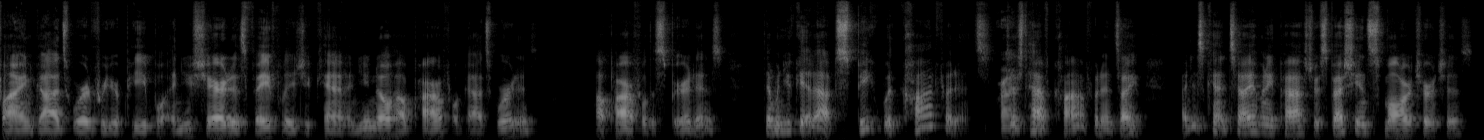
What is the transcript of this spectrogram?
find god's word for your people and you share it as faithfully as you can and you know how powerful god's word is how powerful the spirit is then when you get up speak with confidence Right. just have confidence i i just can't tell you how many pastors especially in smaller churches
